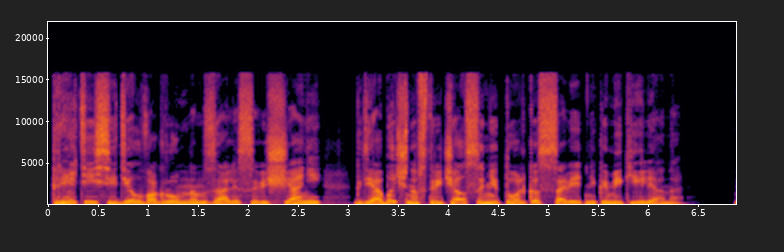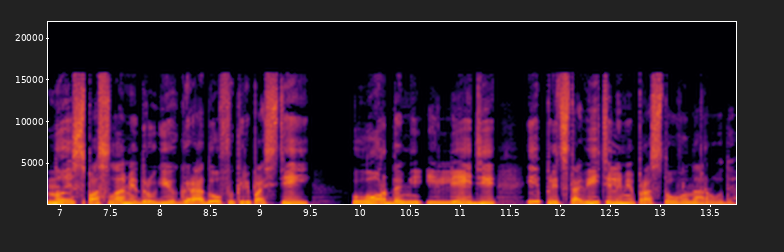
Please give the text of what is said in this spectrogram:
Третий сидел в огромном зале совещаний, где обычно встречался не только с советниками Килиана, но и с послами других городов и крепостей, лордами и леди и представителями простого народа.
